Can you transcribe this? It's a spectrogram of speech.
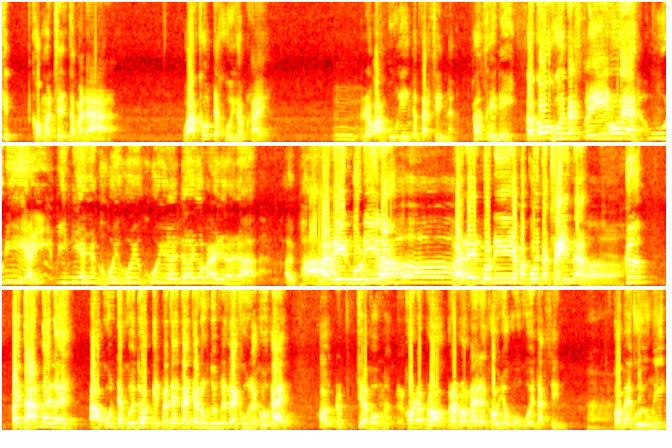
คิดคอมมอนเซนธรรมดา ว่าเขาจะคุยกับใครอืมระหว่างอุ้งอิงกับทักษิณนะทักษิณดิแล้วก็คุยทักษิณโอ้ยนะมูดี้ไออินเดียยังคุยคุยคุยเดินเข้าไปเนี่ยนะไอ้ผ้านาเรนโมดีนะเออนาเรนโมดียังมาคุยทักษิณนะเออคือไปถามได้เลย เอาคุณจะคุยธุรกิจประเทศไทยจะลงทุนประเทศไทยคุณจะคุยใครเขาเชื่อผมเขารับรองรับรองได้เลยเขายกหูคุยทักษิณอ่าก็ไม่คุยอุ้งอิง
